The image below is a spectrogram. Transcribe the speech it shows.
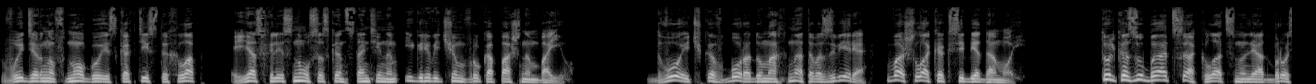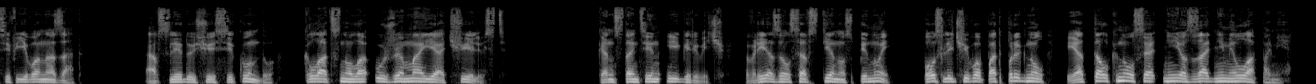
Выдернув ногу из когтистых лап, я схлестнулся с Константином Игоревичем в рукопашном бою. Двоечка в бороду мохнатого зверя вошла как себе домой. Только зубы отца клацнули, отбросив его назад а в следующую секунду клацнула уже моя челюсть. Константин Игоревич врезался в стену спиной, после чего подпрыгнул и оттолкнулся от нее задними лапами.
